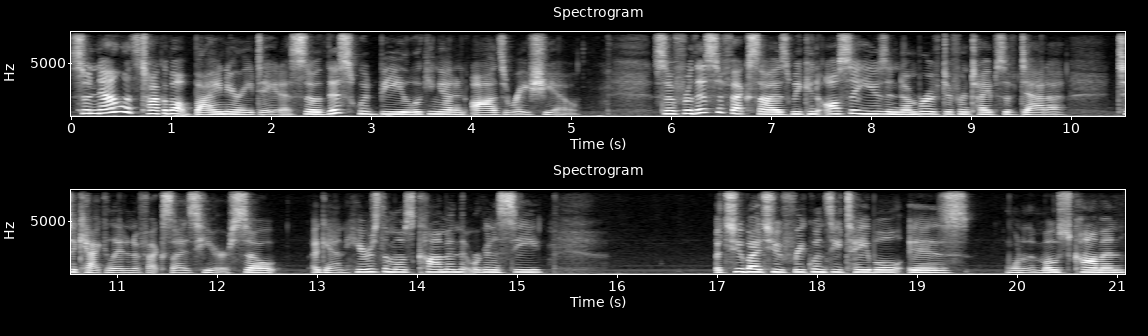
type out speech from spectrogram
So now let's talk about binary data. So this would be looking at an odds ratio. So for this effect size, we can also use a number of different types of data to calculate an effect size here. So again, here's the most common that we're going to see. A 2 by 2 frequency table is one of the most common.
